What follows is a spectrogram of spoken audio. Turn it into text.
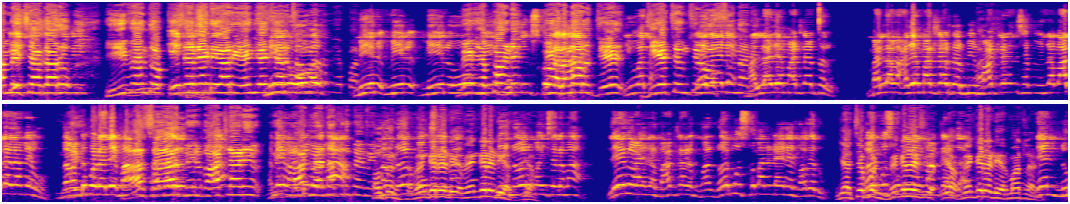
అమిత్ షా గారు ఈవెన్తో కిషన్ రెడ్డి గారు ఏం చేశారు? మీరు. మీరు మీరు చెప్పండి. అన్నారు మాట్లాడతారు. మళ్ళా అదే మాట్లాడతారు. మీరు మాట్లాడిన సేపు విన్నా వాళ్ళదా మేము. మేము అడ్డుపడాలి. ఆ సార్ మీరు మాట్లాడి మీరు మాట్లాడినప్పుడు మేము ఒక నిమిషం, వెంకరెడ్డి- వెంకరెడ్డి గారు, నోరు యా. మూయించలేమా? లేదు ఆయన మాట్లాడ నోరు మూసుకోమని ఆయన మొదలు. యా చెప్పండి? వెంకరెడ్డి గారు మాట్లాడండి. నేను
